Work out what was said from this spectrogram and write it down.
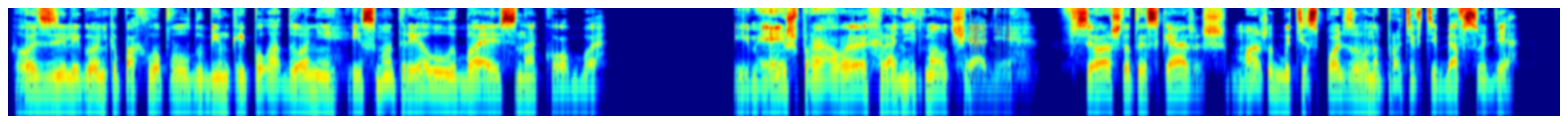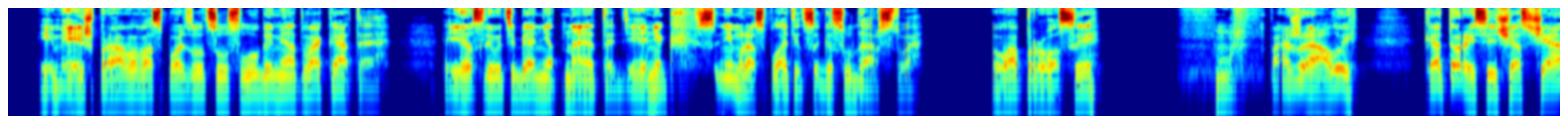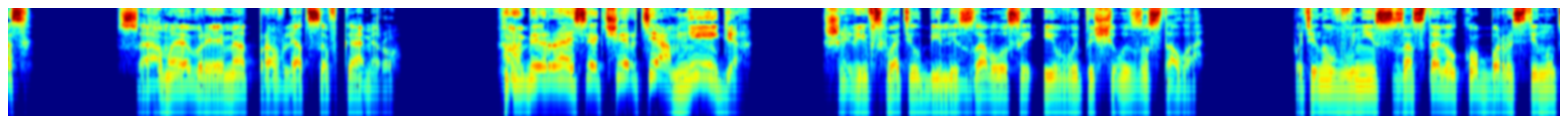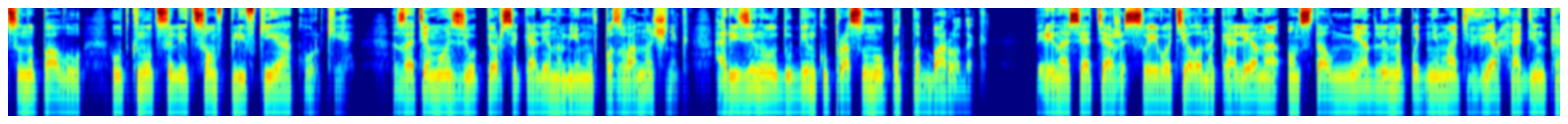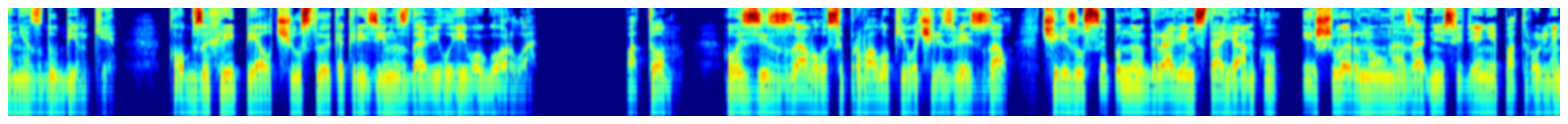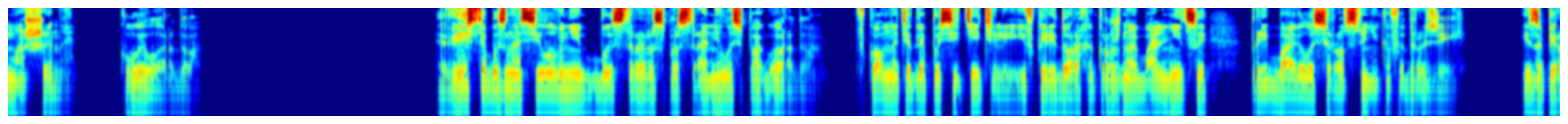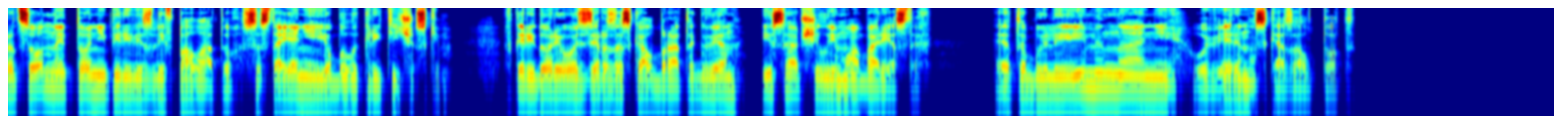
Оззи легонько похлопывал дубинкой по ладони и смотрел, улыбаясь на Кобба. «Имеешь право хранить молчание. Все, что ты скажешь, может быть использовано против тебя в суде. Имеешь право воспользоваться услугами адвоката. Если у тебя нет на это денег, с ним расплатится государство. Вопросы?» «Хм, «Пожалуй», Который сейчас час?» «Самое время отправляться в камеру». «Убирайся к чертям, нигер!» Шериф схватил Билли за волосы и вытащил из-за стола. Потянув вниз, заставил Кобба растянуться на полу, уткнуться лицом в плевки и окурки. Затем Оззи уперся коленом ему в позвоночник, а резиновую дубинку просунул под подбородок. Перенося тяжесть своего тела на колено, он стал медленно поднимать вверх один конец дубинки. Коп захрипел, чувствуя, как резина сдавила его горло. Потом Оззи за волосы проволок его через весь зал, через усыпанную гравием стоянку и швырнул на заднее сиденье патрульной машины, к Уилларду. Весть об изнасиловании быстро распространилась по городу. В комнате для посетителей и в коридорах окружной больницы прибавилось родственников и друзей. Из операционной Тони перевезли в палату, состояние ее было критическим. В коридоре Оззи разыскал брата Гвен и сообщил ему об арестах. «Это были именно они», — уверенно сказал тот.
